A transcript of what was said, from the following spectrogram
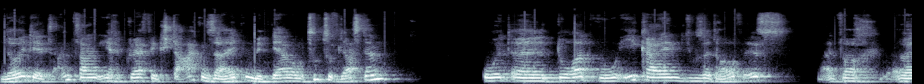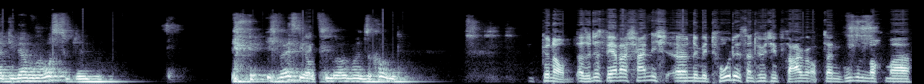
Leute jetzt anfangen, ihre graphic-starken Seiten mit Werbung zuzupflastern und äh, dort, wo eh kein User drauf ist, einfach äh, die Werbung auszublenden. ich weiß nicht, ob es irgendwann so kommt. Genau, also das wäre wahrscheinlich äh, eine Methode, ist natürlich die Frage, ob dann Google nochmal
